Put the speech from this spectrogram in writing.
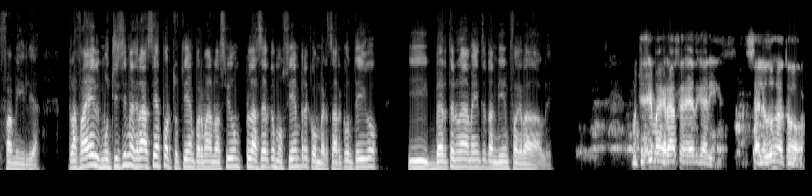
familias. Rafael, muchísimas gracias por tu tiempo, hermano. Ha sido un placer, como siempre, conversar contigo y verte nuevamente también fue agradable. Muchísimas gracias, Edgar, y saludos a todos.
